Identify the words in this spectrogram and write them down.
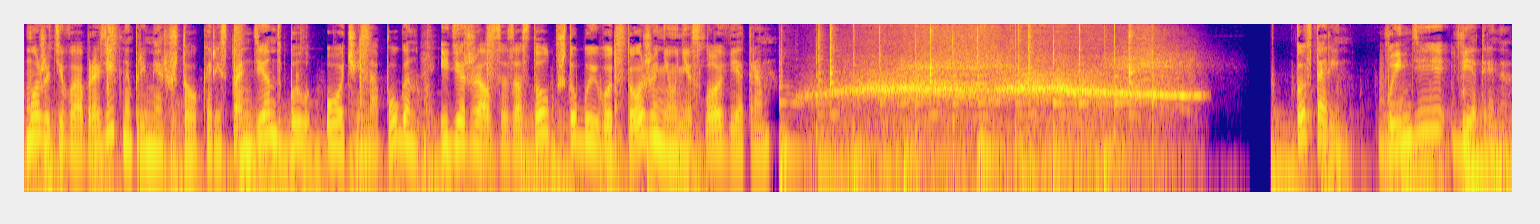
Можете вообразить, например, что корреспондент был очень напуган и держался за столб, чтобы его тоже не унесло ветром. Повторим. В Индии ветрено.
